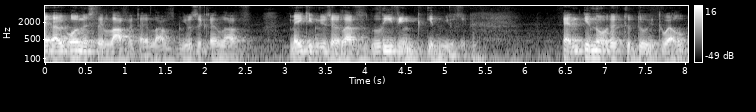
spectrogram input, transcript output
i, I honestly love it. I love music. I love making music. I love living in music. And in order to do it well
